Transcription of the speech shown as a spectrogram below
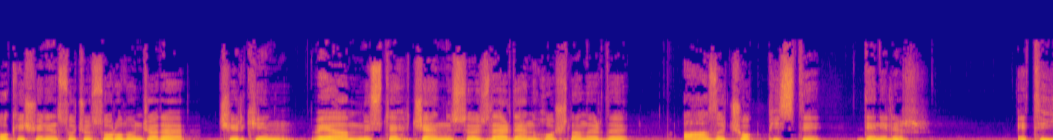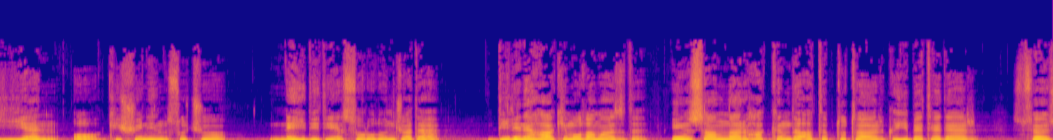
o kişinin suçu sorulunca da çirkin veya müstehcen sözlerden hoşlanırdı, ağzı çok pisti denilir. Eti yiyen o kişinin suçu neydi diye sorulunca da diline hakim olamazdı. İnsanlar hakkında atıp tutar, gıybet eder, söz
